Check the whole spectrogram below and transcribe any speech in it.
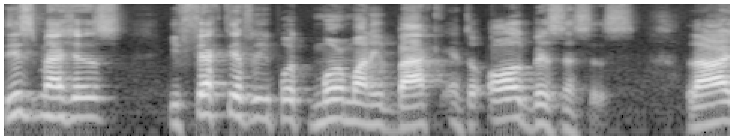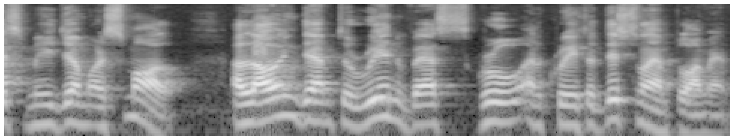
These measures effectively put more money back into all businesses, large, medium, or small, allowing them to reinvest, grow, and create additional employment,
